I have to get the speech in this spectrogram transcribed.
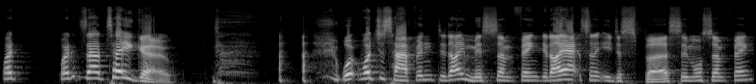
What? Where did Zhou Tai go? what what just happened? Did I miss something? Did I accidentally disperse him or something?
